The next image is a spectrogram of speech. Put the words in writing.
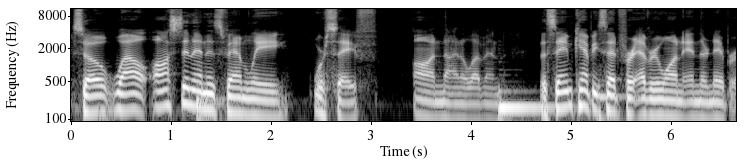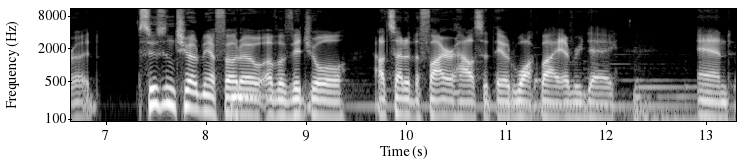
So while Austin and his family were safe on 9 11, the same can't be said for everyone in their neighborhood. Susan showed me a photo of a vigil outside of the firehouse that they would walk by every day. And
